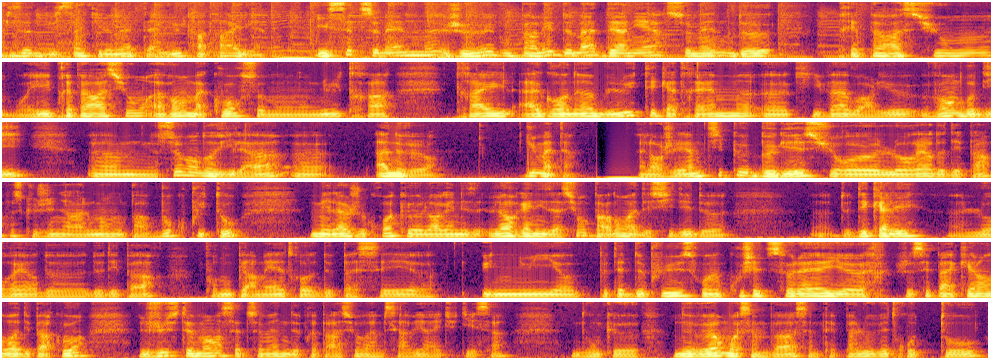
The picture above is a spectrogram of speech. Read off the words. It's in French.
épisode du 5 km à l'Ultra Trail. Et cette semaine, je vais vous parler de ma dernière semaine de préparation, oui, préparation avant ma course, mon Ultra Trail à Grenoble, l'UT4M, euh, qui va avoir lieu vendredi, euh, ce vendredi-là, euh, à 9h du matin. Alors j'ai un petit peu bugué sur l'horaire de départ, parce que généralement on part beaucoup plus tôt mais là je crois que l'organisation a décidé de, euh, décaler euh, l'horaire de, départ pour nous permettre de passer euh, une nuit peut-être de plus ou un coucher de soleil, je ne sais pas à quel endroit du parcours. Justement, cette semaine de préparation va me servir à étudier ça. Donc 9h, moi ça me va, ça me fait pas lever trop tôt.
